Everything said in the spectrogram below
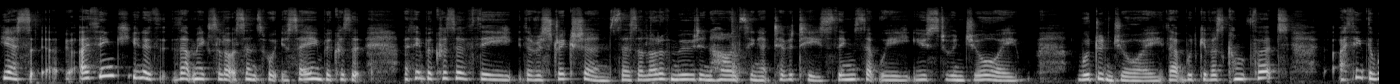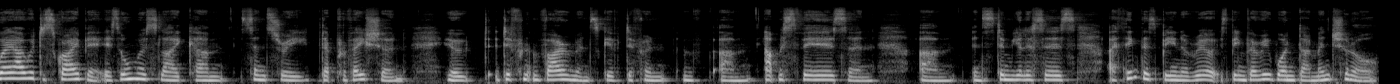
Yes i think you know th- that makes a lot of sense what you're saying because it, i think because of the the restrictions there's a lot of mood enhancing activities things that we used to enjoy would enjoy that would give us comfort I think the way I would describe it is almost like um, sensory deprivation. You know, d- different environments give different um, atmospheres and um, and stimuluses. I think there's been a real. It's been very one-dimensional,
